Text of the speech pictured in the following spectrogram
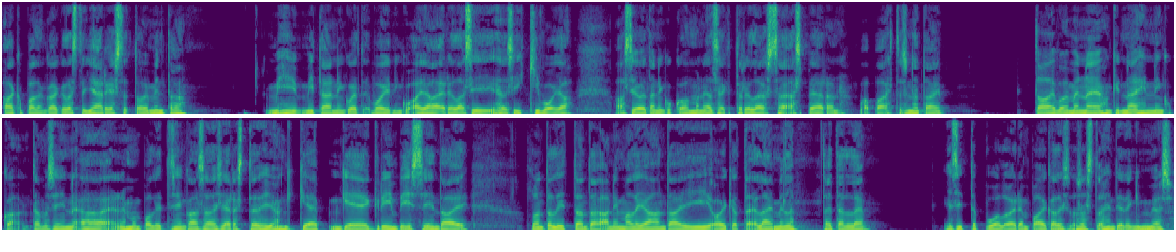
aika paljon kaikenlaista järjestötoimintaa, mihin, mitä niin kuin, että voi niin kuin ajaa erilaisia kivoja asioita niin kuin kolmannella sektorilla jossain SPRn vapaaehtoisena tai tai voi mennä johonkin näihin niin kuin, tämmöisiin ää, enemmän poliittisiin kansalaisjärjestöihin, johonkin G- G- Greenpeaceen tai Luontoliittoon tai Animaliaan tai Oikeutta eläimille tai tälleen. Ja sitten puolueiden paikallisosastoihin tietenkin myös.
